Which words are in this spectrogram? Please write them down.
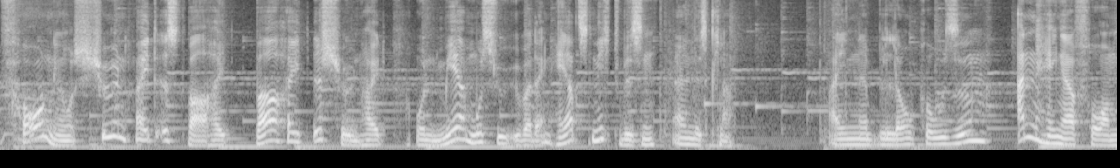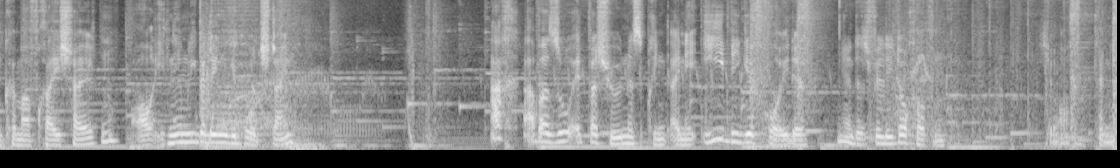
Vorne, Schönheit ist Wahrheit. Wahrheit ist Schönheit. Und mehr musst du über dein Herz nicht wissen. Alles klar. Eine Blaupause. Anhängerform können wir freischalten. Oh, ich nehme lieber den Geburtstein. Ach, aber so etwas Schönes bringt eine ewige Freude. Ja, das will ich doch hoffen. So, kann ich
